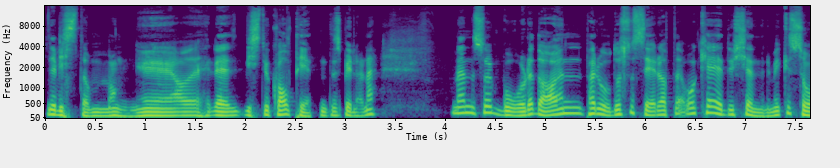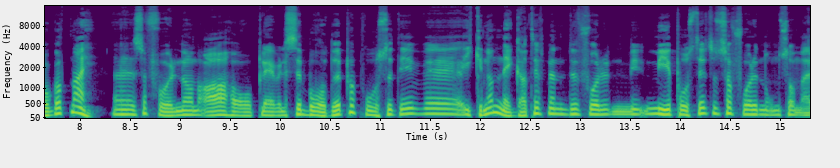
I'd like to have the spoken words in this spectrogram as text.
jeg visste om mange, eller visste jo kvaliteten til spillerne. Men så går det da en periode, så ser du at ok, du kjenner dem ikke så godt, nei. Eh, så får du noen aha-opplevelser, både på positiv, eh, ikke noe negativt, men du får my mye positivt, og så får du noen sånne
